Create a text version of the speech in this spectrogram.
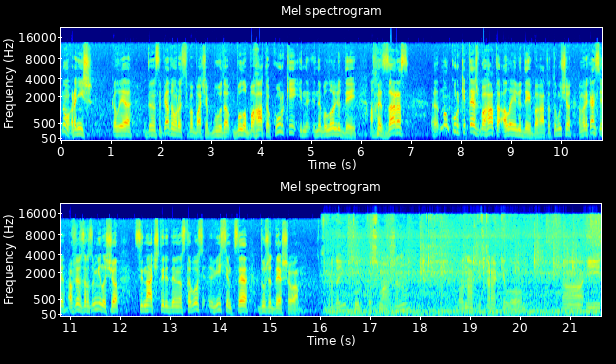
Ну, раніше, коли я в 95-му році побачив, було, багато курки і не, було людей. Але зараз ну, курки теж багато, але і людей багато. Тому що американці вже зрозуміли, що ціна 4,98 це дуже дешево. Продають курку смажену. Вона півтора кіло. А, і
